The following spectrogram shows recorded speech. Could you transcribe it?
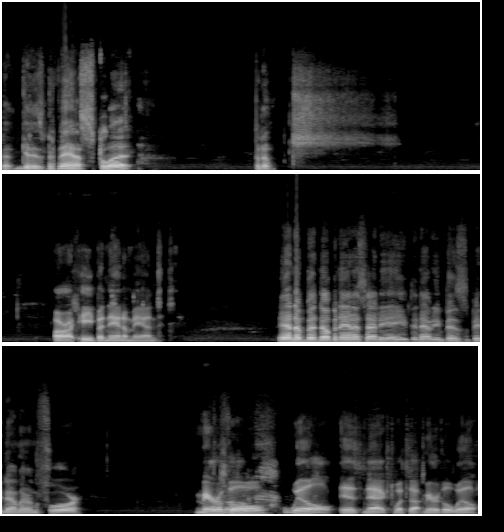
But get his banana split. But um, R.I.P. Banana Man. yeah, no, but no bananas had any. He didn't have any business being down there on the floor. Maryville Will is next. What's up, Maryville Will?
